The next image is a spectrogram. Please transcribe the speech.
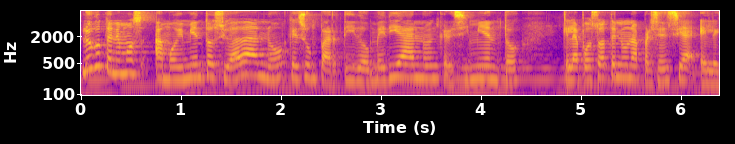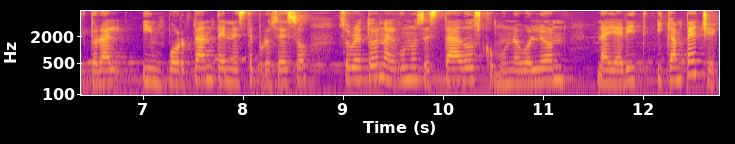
Luego tenemos a Movimiento Ciudadano, que es un partido mediano en crecimiento que le apostó a tener una presencia electoral importante en este proceso, sobre todo en algunos estados como Nuevo León, Nayarit y Campeche.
